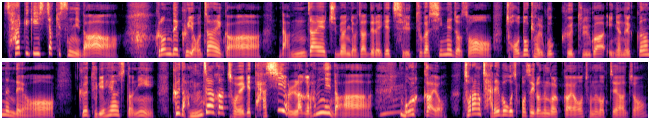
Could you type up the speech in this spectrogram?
사귀기 시작했습니다. 그런데 그 여자애가 남자의 주변 여자들에게 질투가 심해져서 저도 결국 그 둘과 인연을 끊었는데요. 그 둘이 헤어지더니 그 남자가 저에게 다시 연락을 합니다. 뭘까요? 저랑 잘해보고 싶어서 이러는 걸까요? 저는 어째야죠?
